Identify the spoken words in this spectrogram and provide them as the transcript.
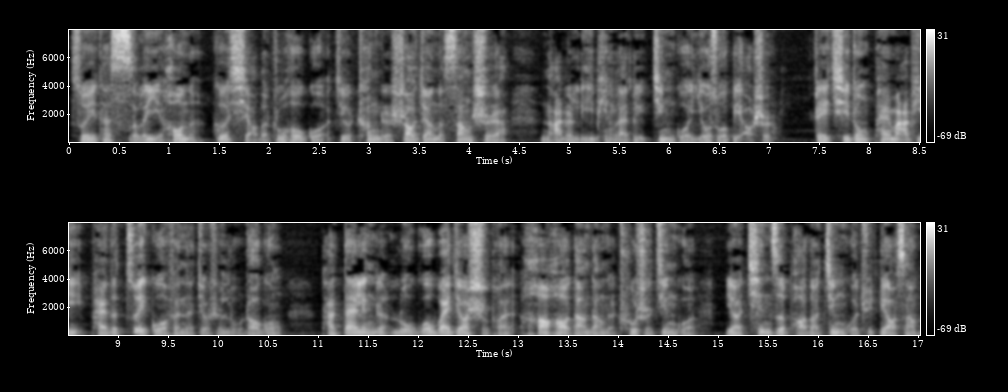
所以他死了以后呢，各小的诸侯国就趁着少姜的丧事啊，拿着礼品来对晋国有所表示。这其中拍马屁拍的最过分的就是鲁昭公。他带领着鲁国外交使团浩浩荡荡地出使晋国，要亲自跑到晋国去吊丧。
